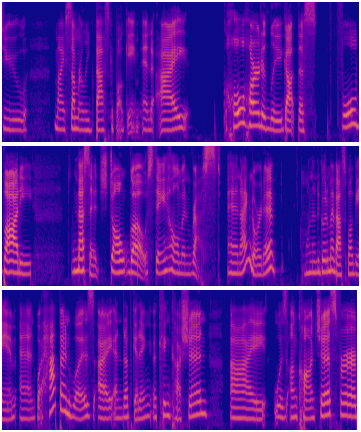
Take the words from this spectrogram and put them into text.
to my summer league basketball game and I wholeheartedly got this full body message don't go, stay home and rest. And I ignored it. Wanted to go to my basketball game. And what happened was I ended up getting a concussion. I was unconscious for,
